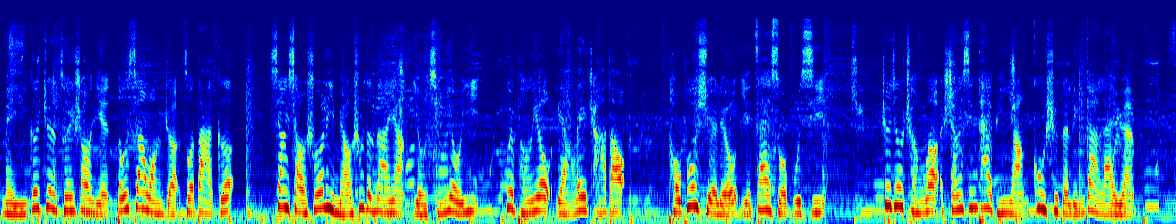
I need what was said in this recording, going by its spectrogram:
每一个眷村少年都向往着做大哥，像小说里描述的那样有情有义，为朋友两肋插刀，头破血流也在所不惜，这就成了《伤心太平洋》故事的灵感来源。如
